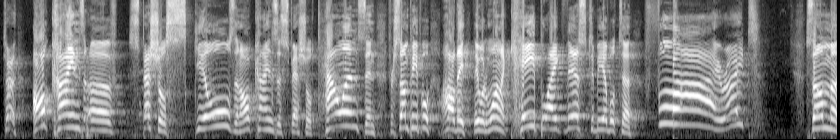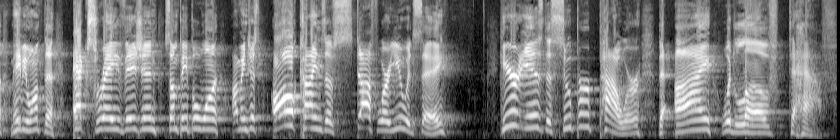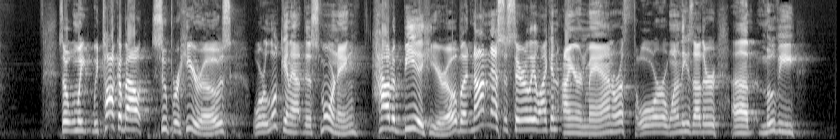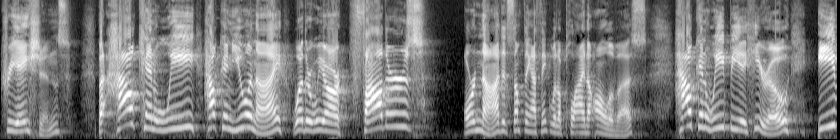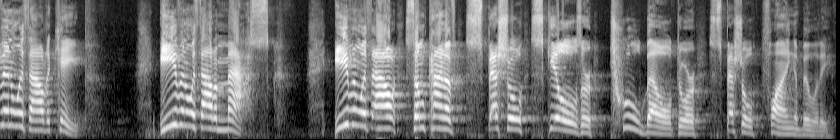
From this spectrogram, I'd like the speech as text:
So, all kinds of special skills and all kinds of special talents. And for some people, oh, they, they would want a cape like this to be able to fly, right? Some uh, maybe want the x ray vision. Some people want, I mean, just all kinds of stuff where you would say, here is the superpower that I would love to have. So, when we, we talk about superheroes, we're looking at this morning how to be a hero, but not necessarily like an Iron Man or a Thor or one of these other uh, movie creations. But how can we, how can you and I, whether we are fathers or not, it's something I think would apply to all of us, how can we be a hero even without a cape, even without a mask, even without some kind of special skills or tool belt or special flying ability.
